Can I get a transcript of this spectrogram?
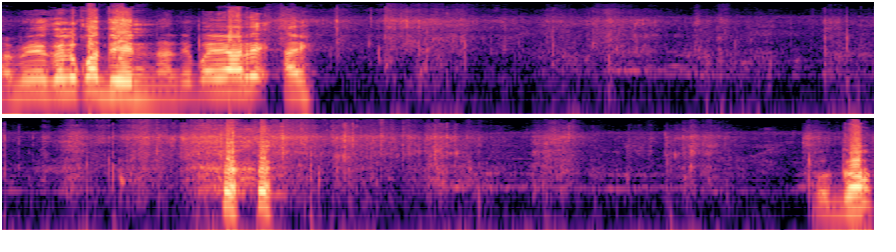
Kami nagalo ka din. Hindi pa yari. Ay. Baga.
